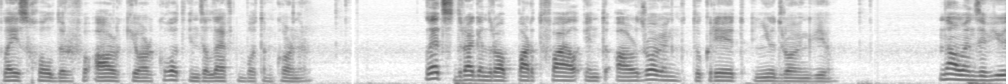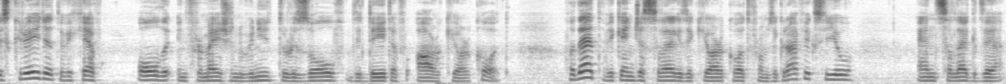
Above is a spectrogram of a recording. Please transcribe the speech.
placeholder for our QR code in the left bottom corner. Let's drag and drop part file into our drawing to create a new drawing view. Now when the view is created, we have all the information we need to resolve the data for our QR code. For that, we can just select the QR code from the graphics view and select the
